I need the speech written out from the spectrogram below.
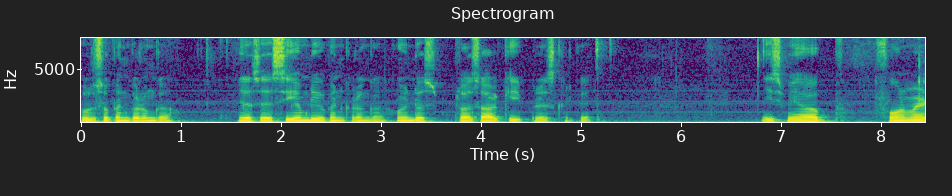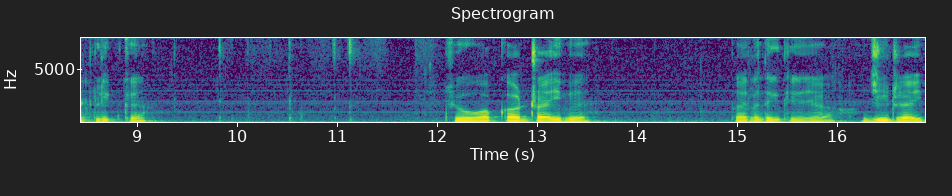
टूल्स ओपन करूँगा, जैसे सी एम डी ओपन करूँगा Windows plus R key press करके। इसमें आप फॉर्मेट लिख के जो आपका ड्राइव है, पहले देख लीजिएगा G drive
